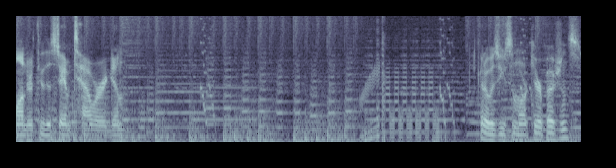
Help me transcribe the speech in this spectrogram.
Wander through this damn tower again. Could always use some more cure potions.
